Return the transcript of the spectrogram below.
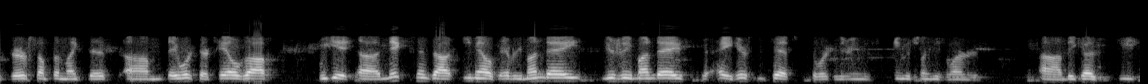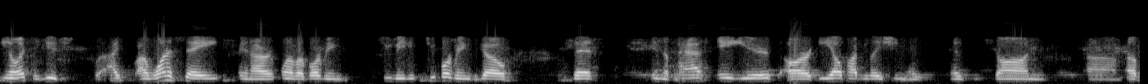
deserve something like this. Um, they work their tails off. We get uh, Nick sends out emails every Monday, usually Mondays. Hey, here's some tips to work with your English, English language learners uh, because you know it's a huge. I I want to say in our one of our board meetings two meetings, two board meetings ago that in the past eight years our EL population has has gone um, up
